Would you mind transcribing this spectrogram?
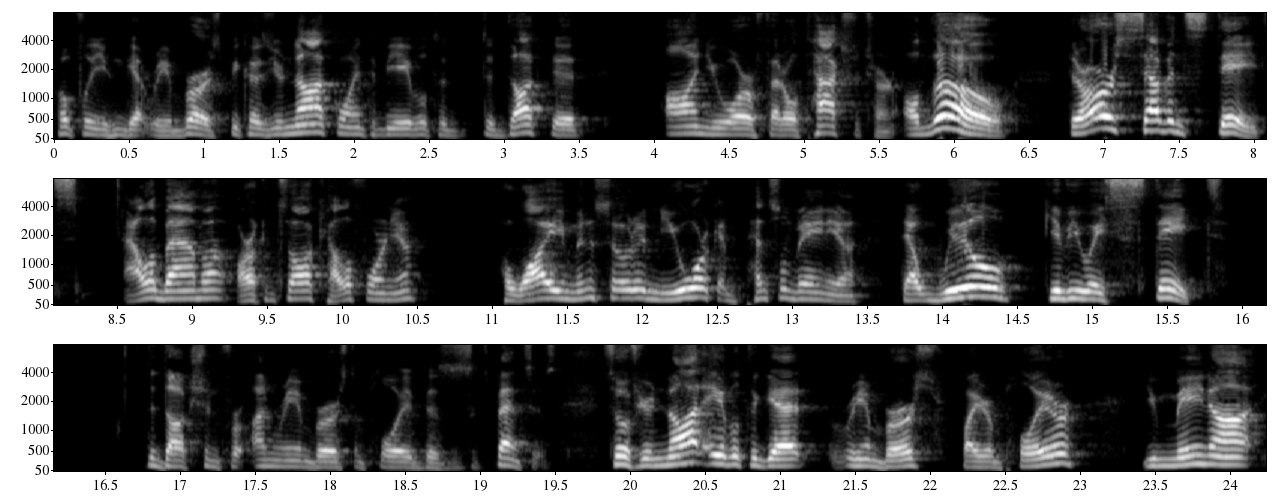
hopefully you can get reimbursed because you're not going to be able to deduct it on your federal tax return. Although there are seven states alabama arkansas california hawaii minnesota new york and pennsylvania that will give you a state deduction for unreimbursed employee business expenses. So if you're not able to get reimbursed by your employer, you may not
